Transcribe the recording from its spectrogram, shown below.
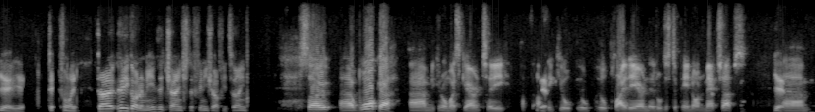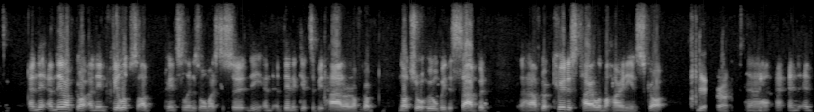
Yeah, yeah, definitely. So, who you got an interchange to finish off your team? So, uh, Walker, um, you can almost guarantee. I, I think he'll he'll he'll play there, and it'll just depend on matchups. Yeah. Um, and then and then I've got and then Phillips I pencil in as almost a certainty, and, and then it gets a bit harder. I've got not sure who will be the sub, but uh, I've got Curtis Taylor, Mahoney, and Scott. Yeah, right. Uh, and and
